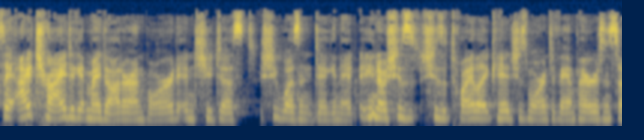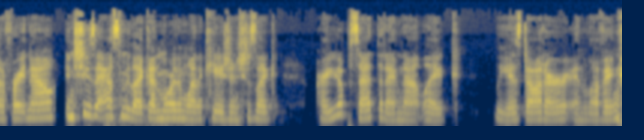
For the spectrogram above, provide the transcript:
Say, I tried to get my daughter on board, and she just she wasn't digging it. You know, she's she's a Twilight kid. She's more into vampires and stuff right now. And she's asked me like on more than one occasion. She's like, "Are you upset that I'm not like Leah's daughter and loving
